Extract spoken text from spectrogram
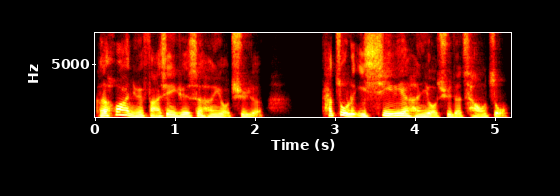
可是后来你会发现，约瑟很有趣的，他做了一系列很有趣的操作，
